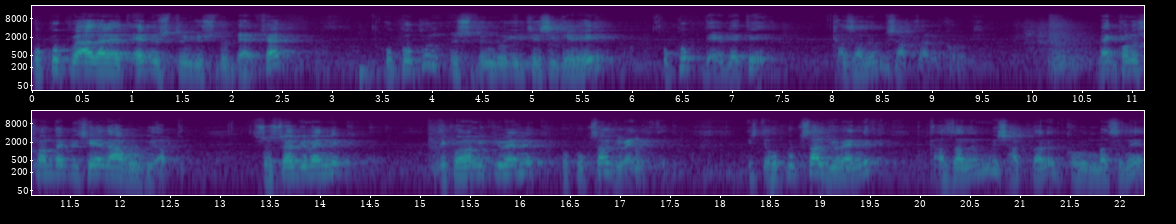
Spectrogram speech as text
hukuk ve adalet en üstün güçtür derken hukukun üstünlüğü ilkesi gereği hukuk devleti kazanılmış hakları korur. Ben konuşmamda bir şeye daha vurgu yaptım. Sosyal güvenlik, ekonomik güvenlik, hukuksal güvenlik dedim. İşte hukuksal güvenlik kazanılmış hakların korunmasını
